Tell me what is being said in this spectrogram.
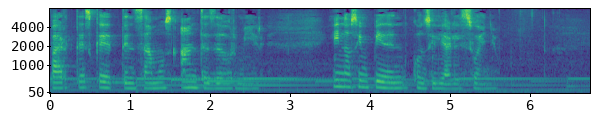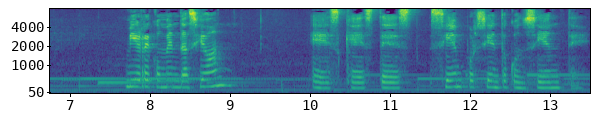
partes que tensamos antes de dormir y nos impiden conciliar el sueño. Mi recomendación es que estés 100% consciente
